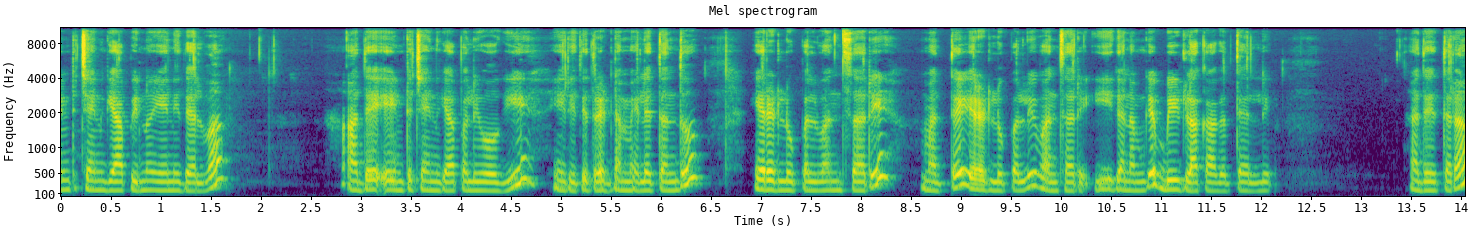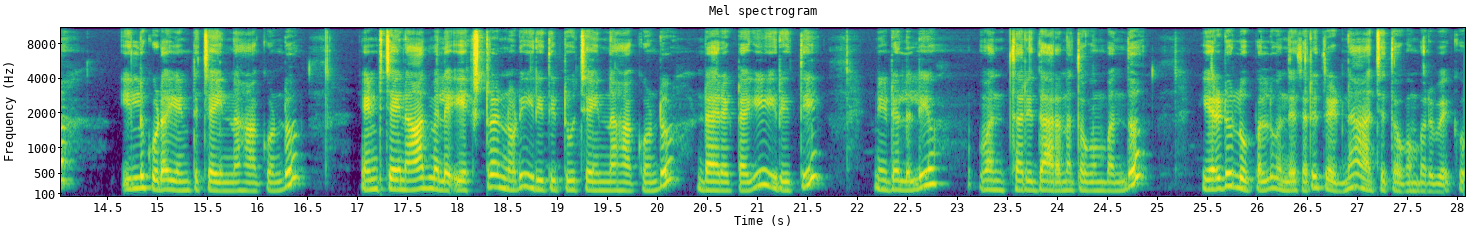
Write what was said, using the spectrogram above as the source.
ಎಂಟು ಚೈನ್ ಗ್ಯಾಪ್ ಇನ್ನೂ ಏನಿದೆ ಅಲ್ವಾ? ಅದೇ ಎಂಟು ಚೈನ್ ಗ್ಯಾಪಲ್ಲಿ ಹೋಗಿ ಈ ರೀತಿ ಥ್ರೆಡ್ನ ಮೇಲೆ ತಂದು, ಎರಡು ಲೂಪಲ್ಲಿ ಒಂದು ಸಾರಿ ಮತ್ತು ಎರಡು ಲೂಪಲ್ಲಿ ಒಂದು ಸಾರಿ. ಈಗ ನಮಗೆ ಬೀಡ್ ಲಾಕ್ ಆಗುತ್ತೆ ಅಲ್ಲಿ. ಅದೇ ಥರ ಇಲ್ಲೂ ಕೂಡ ಎಂಟು ಚೈನ್ನ ಹಾಕ್ಕೊಂಡು, ಎಂಟು ಚೈನ್ ಆದಮೇಲೆ ಎಕ್ಸ್ಟ್ರಾ ನೋಡಿ ಈ ರೀತಿ ಟೂ ಚೈನ್ನ ಹಾಕ್ಕೊಂಡು ಡೈರೆಕ್ಟಾಗಿ ಈ ರೀತಿ ನೀಡಲಲ್ಲಿ ಒಂದು ಸಾರಿ ದಾರನ ತೊಗೊಂಬಂದು ಎರಡು ಲೂಪಲ್ಲೂ ಒಂದೇ ಸಾರಿ ಥ್ರೆಡ್ನ ಆಚೆ ತೊಗೊಂಬರಬೇಕು.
